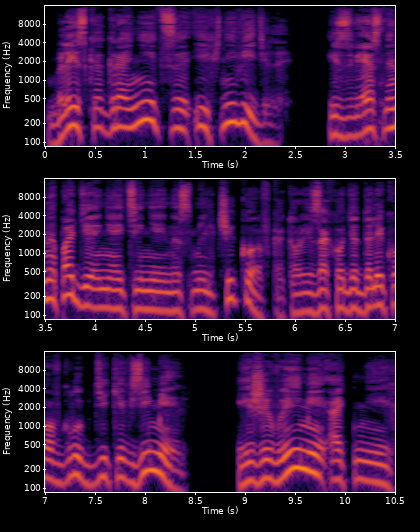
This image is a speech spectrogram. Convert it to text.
Близко к границе их не видели. Известны нападения теней на смельчаков, которые заходят далеко вглубь диких земель, и живыми от них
